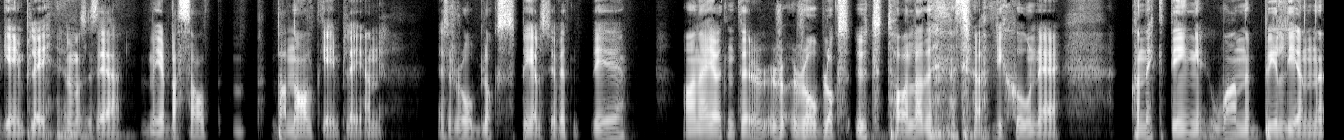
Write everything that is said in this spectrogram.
gameplay, eller man ska säga, mer basalt, banalt gameplay än ett Roblox-spel. Så jag vet, det är, ja, nej, jag vet inte, Ro- Roblox uttalade vision är connecting one billion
